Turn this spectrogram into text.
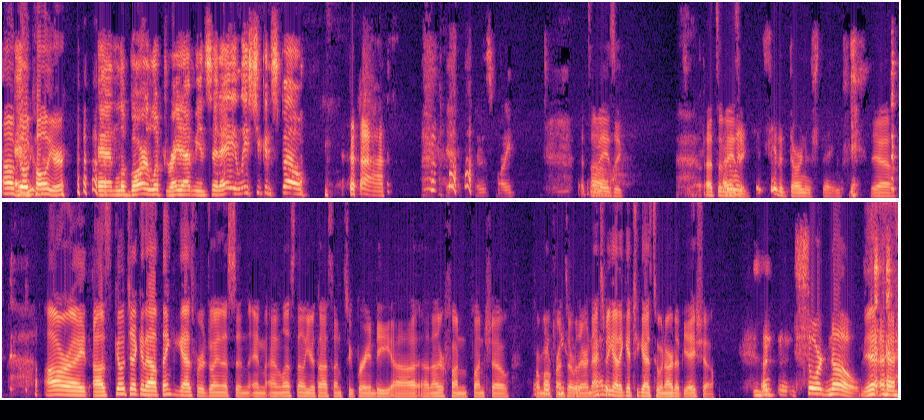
Oh, Bill And- Collier. and Labar looked right at me and said, "Hey, at least you can spell." Yeah, it was funny. That's Oh. amazing. That's By the way, amazing. kids say the darndest things. Yeah. All right. Uh, so go check it out. Thank you guys for joining us and, and, and let us know your thoughts on Super Indy. Uh, another fun, fun show from Well, our friends over there. Next, we got to get you guys to an RWA show. Uh, Sorg, no. Yeah.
